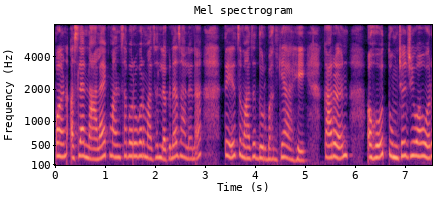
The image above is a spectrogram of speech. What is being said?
पण असल्या नालायक माणसाबरोबर माझं लग्न झालं ना तेच माझं दुर्भाग्य आहे. कारण अहो तुमच्या जीवावर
